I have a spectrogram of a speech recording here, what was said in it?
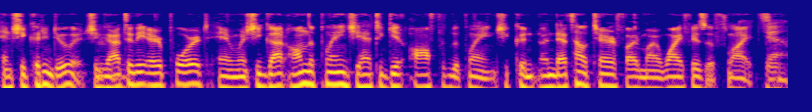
And she couldn't do it. She got mm-hmm. to the airport and when she got on the plane, she had to get off of the plane. She couldn't, and that's how terrified my wife is of flights. Yeah.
